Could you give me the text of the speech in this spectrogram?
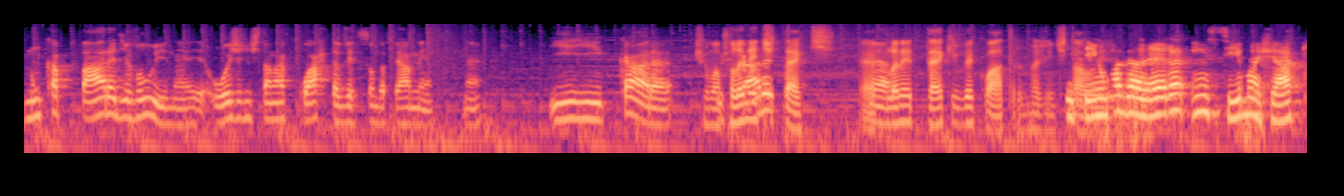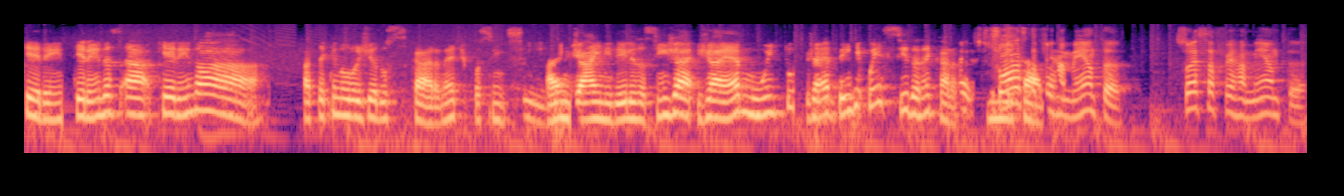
nunca para de evoluir, né? Hoje a gente tá na quarta versão da ferramenta, né? E, cara, Chama Planet caras- Tech. É, É. Planet Tech V4 a gente E tá tem hoje. uma galera em cima já querendo, querendo, a, querendo a, a tecnologia dos caras, né? Tipo assim, sim. a engine deles assim já, já é muito, já é bem reconhecida, né, cara? É, só essa ferramenta, só essa ferramenta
